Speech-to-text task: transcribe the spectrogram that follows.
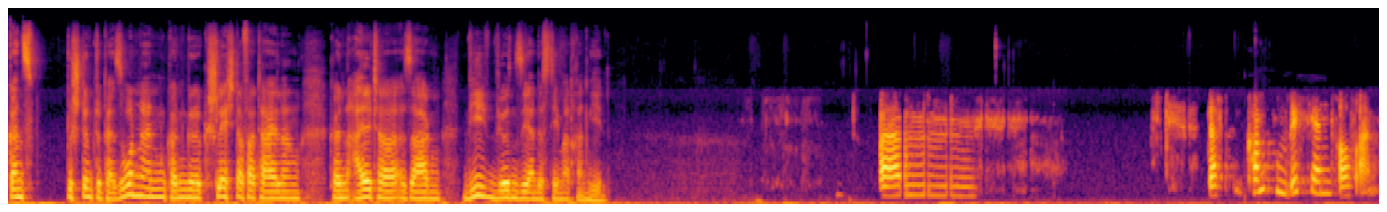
ganz bestimmte Personen nennen, können Geschlechter verteilen, können Alter sagen. Wie würden Sie an das Thema dran gehen? Ähm, das kommt ein bisschen drauf an.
